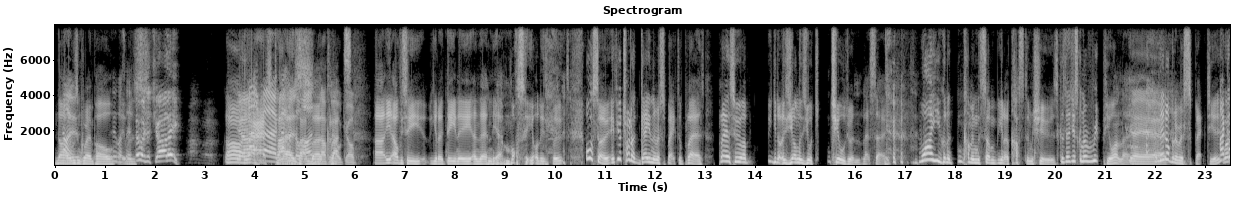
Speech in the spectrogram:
no, no. it wasn't Graham Poll. Who was it? was, Who was it, Charlie? Oh, yeah. Clattenburg, Yes, Clatters. that's the one. Lovely old Clatts. job. Uh, yeah, obviously, you know, Deeney and then, yeah, Mossy on his boots. also, if you're trying to gain the respect of players, players who are, you know, as young as your ch- children, let's say, why are you going to come in with some, you know, custom shoes? Because they're just going to rip you, aren't they? Yeah, yeah, yeah. And they're not going to respect you. I kind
